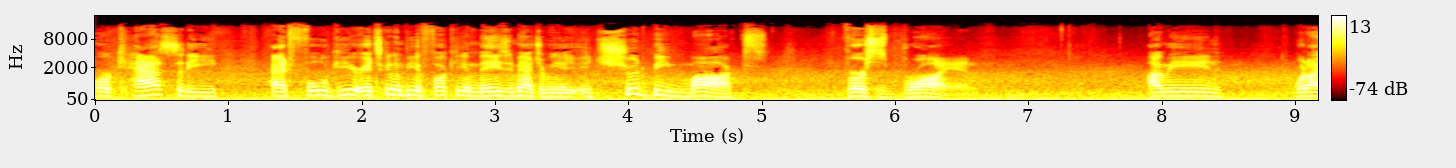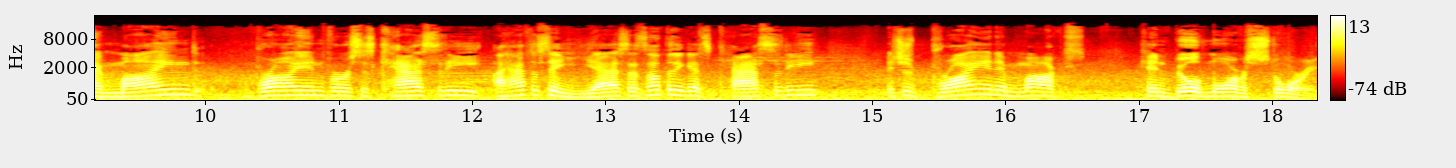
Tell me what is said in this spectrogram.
or Cassidy at full gear, it's gonna be a fucking amazing match. I mean, it should be Mox versus Bryan. I mean, would I mind Bryan versus Cassidy, I have to say yes. That's nothing against Cassidy. It's just Bryan and Mox can build more of a story.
